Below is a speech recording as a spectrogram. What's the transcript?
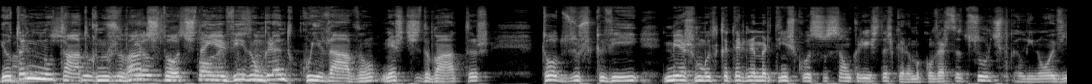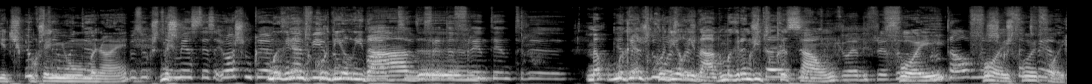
Eu tenho notado que nos debates todos tem havido passar. um grande cuidado nestes debates todos os que vi, mesmo o de Catarina Martins com a Associação Cristas, que era uma conversa de surdos, porque ali não havia disputa nenhuma, muito, não é? Mas eu gostei mas imenso dessa. Eu acho que uma grande cordialidade. Um frente a frente entre. Uma, uma entre grande cordialidade, uma grande educação. É foi, brutal, foi, foi, foi.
